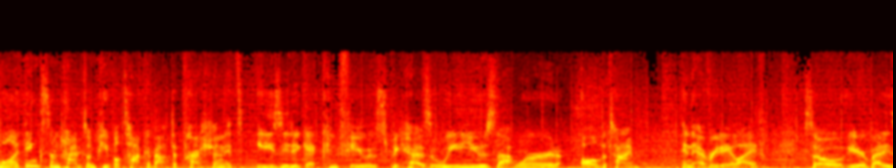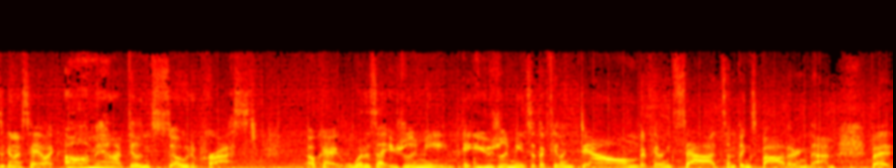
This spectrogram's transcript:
Well, I think sometimes when people talk about depression, it's easy to get confused because we use that word all the time in everyday life. So your buddy's going to say, like, oh man, I'm feeling so depressed. Okay, what does that usually mean? It usually means that they're feeling down, they're feeling sad, something's bothering them. But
